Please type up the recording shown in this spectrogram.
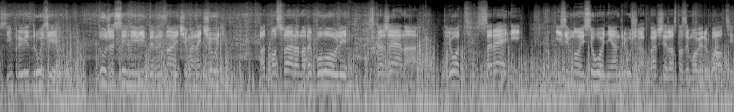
Всім привіт, друзі! Дуже сильний вітер, не знаю, чи мене чуть. Атмосфера на риболовлі скажена. Льот середній. І зі мною сьогодні Андрюша. Перший раз на зимовій рибалці.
